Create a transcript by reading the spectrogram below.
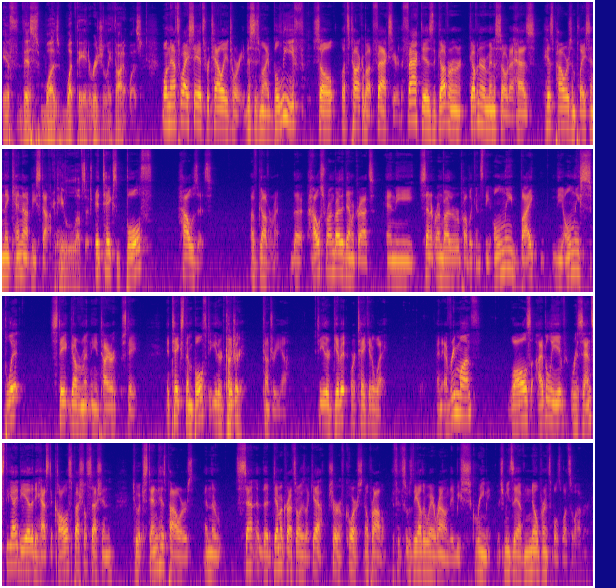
if this was what they had originally thought it was. Well, and that's why I say it's retaliatory. This is my belief. So let's talk about facts here. The fact is, the governor governor of Minnesota has his powers in place, and they cannot be stopped. And he loves it. It takes both houses of government, the House run by the Democrats and the Senate run by the Republicans, the only by the only split state government in the entire state. It takes them both to either give Country. it country, yeah, to either give it or take it away. And every month, Walz, I believe, resents the idea that he has to call a special session to extend his powers, and the the Democrats are always like, "Yeah, sure, of course, no problem." If this was the other way around, they'd be screaming, which means they have no principles whatsoever.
